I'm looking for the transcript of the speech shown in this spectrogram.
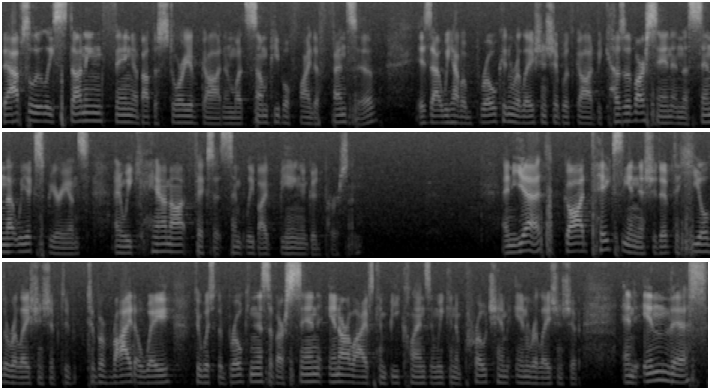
The absolutely stunning thing about the story of God and what some people find offensive is that we have a broken relationship with God because of our sin and the sin that we experience, and we cannot fix it simply by being a good person. And yet, God takes the initiative to heal the relationship, to, to provide a way through which the brokenness of our sin in our lives can be cleansed and we can approach Him in relationship. And in this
